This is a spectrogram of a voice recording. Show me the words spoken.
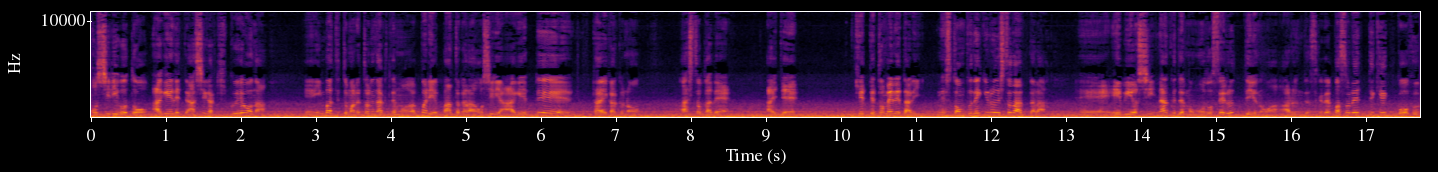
お尻ごと上げれて足が効くような、えー、 inverted まで取れなくても、やっぱりマットからお尻上げて、対角の足とかで相手蹴って止めれたり、ね、ストンプできる人だったら、えー、エビをしなくても戻せるっていうのはあるんですけど、やっぱそれって結構腹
